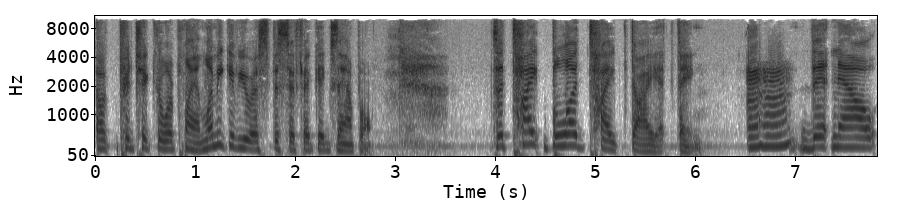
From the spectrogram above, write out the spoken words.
a particular plan. Let me give you a specific example. The type blood type diet thing. Mm-hmm. That now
